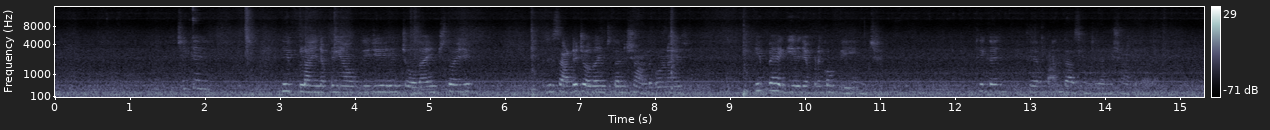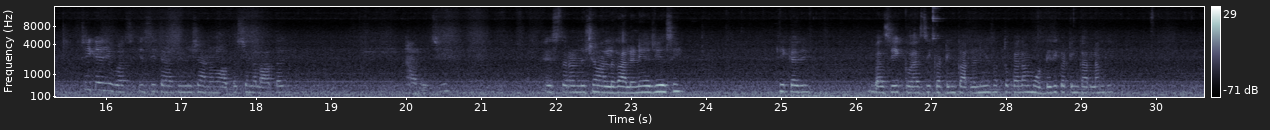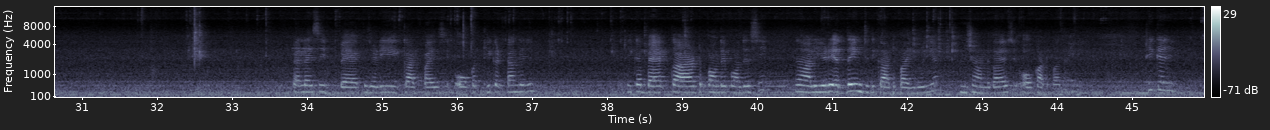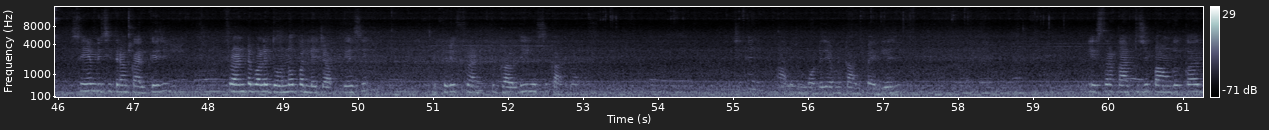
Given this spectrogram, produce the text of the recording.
ਠੀਕ ਹੈ ਜੀ ਹਿਪ ਲਾਈਨ ਆਪਣੀ ਆਊਗੀ ਜੀ, ਇਹ 14 ਇੰਚ ਤੋਂ ਹੈ ਜੀ। ਅਸੀਂ 14.5 ਇੰਚ ਦਾ ਨਿਸ਼ਾਨ ਲਗਾਉਣਾ ਹੈ ਜੀ। ਹਿਪ ਹੈਗੀ ਹੈ ਜੀ ਆਪਣੇ ਕੋਲ 20 ਇੰਚ। ਠੀਕ ਹੈ ਜੀ। ਇੱਥੇ ਆਪਾਂ 10 ਇੰਚ ਦਾ ਨਿਸ਼ਾਨ ਲਗਾਇਆ ਠੀਕ ਹੈ ਜੀ, ਬਸ ਇਸੇ ਤਰ੍ਹਾਂ ਅਸੀਂ ਨਿਸ਼ਾਨਾਂ ਨੂੰ ਆਪਸ ਵਿੱਚ ਮਿਲਾਤਾ ਆ ਲਓ ਜੀ। ਇਸ ਤਰ੍ਹਾਂ ਨਿਸ਼ਾਨ ਲਗਾ ਲੈਣੇ ਹੈ ਜੀ ਅਸੀਂ। ਠੀਕ ਹੈ ਜੀ। ਬਸ ਇੱਕ ਵਾਰ ਅਸੀਂ ਕਟਿੰਗ ਕਰ ਲੈਣੀ ਹੈ। ਸਭ ਤੋਂ ਪਹਿਲਾਂ ਮੋਢੇ ਦੀ ਕਟਿੰਗ ਕਰ ਲਾਂਗੇ। ਪਹਿਲਾਂ ਅਸੀਂ ਬੈਕ ਜਿਹੜੀ ਕੱਟ ਪਾਈ ਸੀ, ਉਹ ਇਕੱਠੀ ਕੱਟਾਂਗੇ ਜੀ। ਠੀਕ ਹੈ ਬੈਕ ਕਾਟ ਪਾਉਂਦੇ ਪਾਉਂਦੇ ਸੀ ਨਾਲ ਹੀ ਜਿਹੜੀ ਅੱਧੇ ਇੰਚ ਦੀ ਕਾਟ ਪਾਈ ਹੋਈ ਹੈ ਨਿਸ਼ਾਨ ਲਗਾਏ ਸੀ, ਉਹ ਕੱਟ ਪਾ ਦਾਂਗੇ ਠੀਕ ਹੈ ਜੀ? ਸੇਮ ਇਸੇ ਤਰ੍ਹਾਂ ਕਰਕੇ ਜੀ ਫਰੰਟ ਵਾਲੇ ਦੋਨੋਂ ਪੱਲੇ ਚੱਕ ਕੇ ਅਸੀਂ ਫਿਰ ਫਰੰਟ ਗਲ ਅਸੀਂ ਕੱਟ ਦਾਂਗੇ ਠੀਕ ਹੈ ਜੀ? ਆ ਮੋਢੇ ਦੀ ਆਪਣੀ ਕਾਟ ਪੈ ਗਈ ਹੈ ਜੀ। ਇਸ ਤਰ੍ਹਾਂ ਕੱਟ ਤੁਸੀਂ ਪਾਉਂਗੇ ਤਾਂ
